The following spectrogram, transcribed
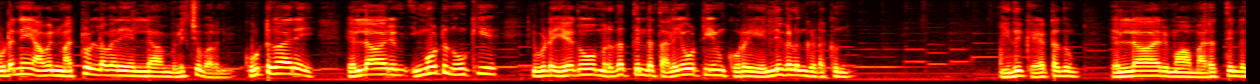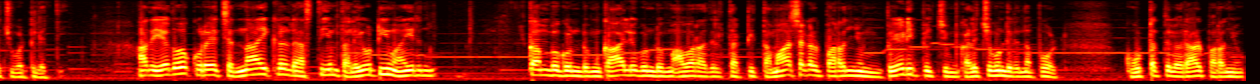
ഉടനെ അവൻ മറ്റുള്ളവരെയെല്ലാം വിളിച്ചു പറഞ്ഞു കൂട്ടുകാരെ എല്ലാവരും ഇങ്ങോട്ട് നോക്കിയേ ഇവിടെ ഏതോ മൃഗത്തിന്റെ തലയോട്ടിയും കുറെ എല്ലുകളും കിടക്കുന്നു. ഇത് കേട്ടതും എല്ലാവരും ആ മരത്തിന്റെ ചുവട്ടിലെത്തി. അത് ഏതോ കുറെ ചെന്നായ്ക്കളുടെ അസ്ഥിയും തലയോട്ടിയുമായിരുന്നു. കമ്പുകൊണ്ടും കാലുകൊണ്ടും അവർ അതിൽ തട്ടി തമാശകൾ പറഞ്ഞും പേടിപ്പിച്ചും കളിച്ചുകൊണ്ടിരുന്നപ്പോൾ കൂട്ടത്തിൽ ഒരാൾ പറഞ്ഞു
